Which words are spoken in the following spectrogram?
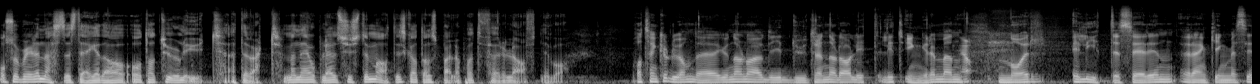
Og så blir det neste steget da å ta turen ut etter hvert. Men jeg opplever systematisk at de spiller på et for lavt nivå. Hva tenker du om det, Gunnar? Nå er jo de du trener da litt, litt yngre, men ja. når Eliteserien rankingmessig,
